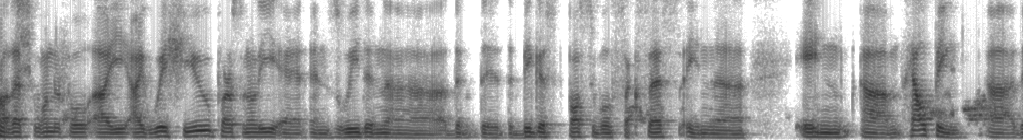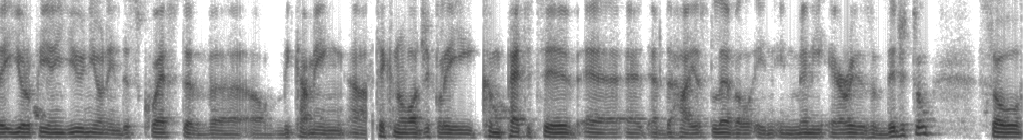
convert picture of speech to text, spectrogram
Well, that's wonderful. I, I wish you personally and, and Sweden uh, the, the, the biggest possible success in uh, in um, helping uh, the European Union in this quest of, uh, of becoming uh, technologically competitive uh, at, at, the highest level in, in many areas of digital. So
